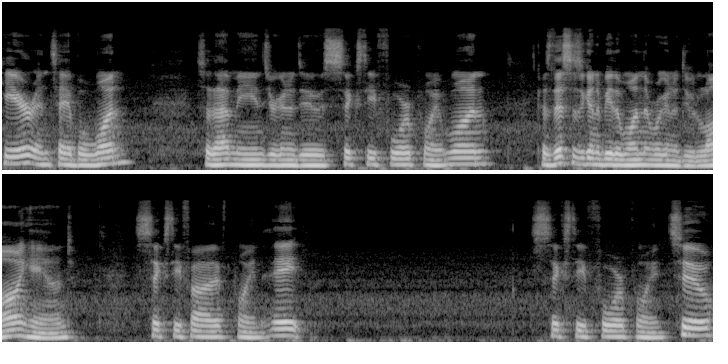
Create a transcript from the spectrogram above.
here in table one. So that means you're going to do 64.1, because this is going to be the one that we're going to do longhand, 65.8, 64.2,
